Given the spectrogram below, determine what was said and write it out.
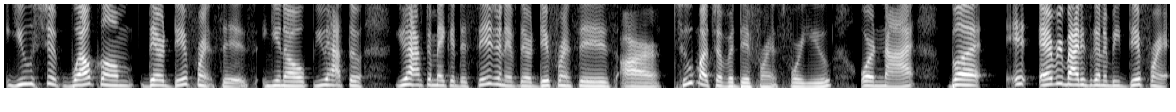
you should welcome their differences you know you have to you have to make a decision if their differences are too much of a difference for you or not but it, everybody's going to be different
